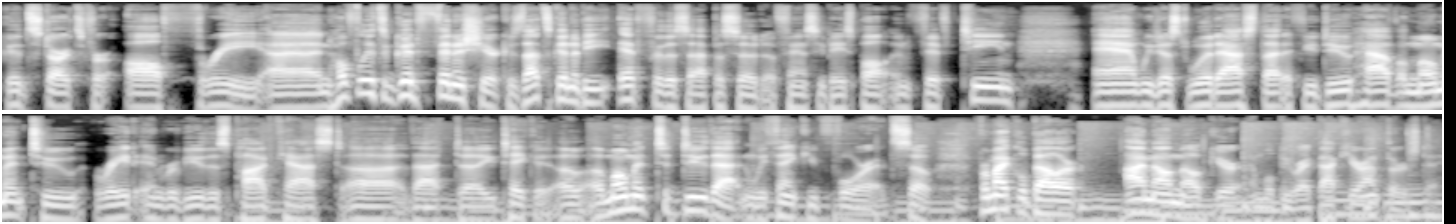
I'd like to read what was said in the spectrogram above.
good starts for all three. And hopefully it's a good finish here because that's going to be it for this episode of Fantasy Baseball in 15. And we just would ask that if you do have a moment to rate and review this podcast, uh, that uh, you take a, a, moment to do that. And we thank you for it. So for Michael Beller, I'm Al Melchior, and we'll be right back here on Thursday.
